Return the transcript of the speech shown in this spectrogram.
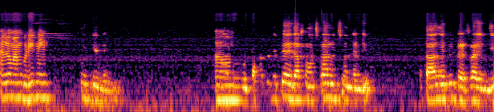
హలో మ్యామ్ గుడ్ ఈవినింగ్ నొప్పి ఐదారు సంవత్సరాల నుంచి ఉందండి. కాలు నొప్పి బెటర్ అయింది.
